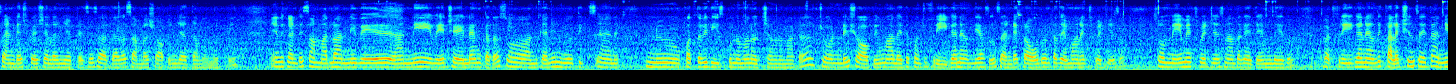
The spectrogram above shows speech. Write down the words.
సండే స్పెషల్ అని చెప్పేసి సరదాగా సమ్మర్ షాపింగ్ చేద్దామని చెప్పి. ఎందుకంటే సమ్మర్లో అన్నీ వే అన్నీ వేర్ చేయలేము కదా సో అందుకని న్యూ థిక్స్ న్యూ కొత్తవి తీసుకుందామని వచ్చామన్నమాట. చూడండి షాపింగ్ మాల్ అయితే కొంచెం ఫ్రీగానే ఉంది. అసలు సండే క్రౌడ్ ఉంటుందేమో అని ఎక్స్పెక్ట్ చేసాం. సో మేము ఎక్స్పెక్ట్ చేసినంతగా అయితే ఏం లేదు. బట్ ఫ్రీగానే ఉంది. కలెక్షన్స్ అయితే అన్నీ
